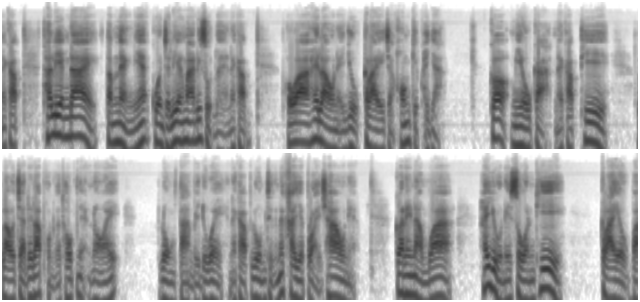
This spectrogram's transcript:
นะครับ ถ้าเลี่ยงได้ตำแหน่งนี้ควรจะเลี่ยงมากที่สุดเลยนะครับ เพราะว่าให้เราเนี่ยอยู่ไกลจากห้องเก็บขยะ ก็มีโอกาสนะครับที่เราจะได้รับผลกระทบเนี่ยน้อยลงตามไปด้วยนะครับ รวมถึงถ้าใครจะปล่อยเช่าเนี่ยก็แนะนำว่าให้อยู่ในโซนที่ไกลออกไป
